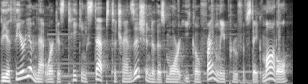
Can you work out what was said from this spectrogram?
The Ethereum network is taking steps to transition to this more eco-friendly proof-of-stake model,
